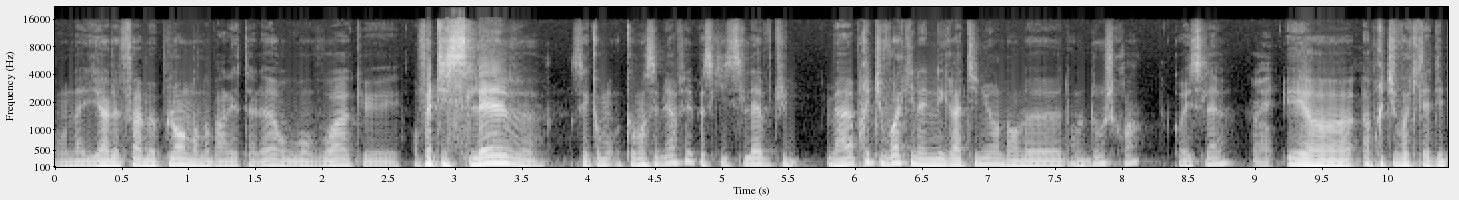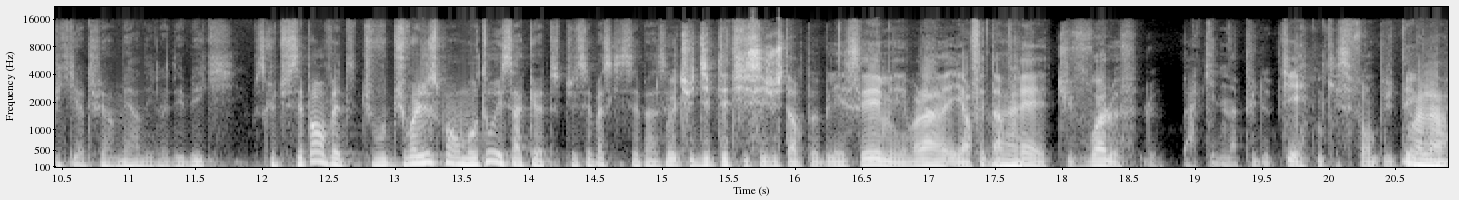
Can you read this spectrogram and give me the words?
on a, il y a le fameux plan dont on parlait tout à l'heure, où on voit que, en fait, il se lève, c'est comment, comment c'est bien fait, parce qu'il se lève, tu, mais après, tu vois qu'il a une égratignure dans le, dans le dos, je crois, quand il se lève. Ouais. Et euh, après, tu vois qu'il a des béquilles, Ah, tu fais, merde, il a des béquilles. Parce que tu sais pas, en fait, tu, tu vois juste en moto et ça cut, tu sais pas ce qui s'est passé. Oui, tu dis peut-être qu'il s'est juste un peu blessé, mais voilà, et en fait Ouais. après, tu vois le, le bah, qu'il n'a plus de pied, qu'il se fait amputer. voilà.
